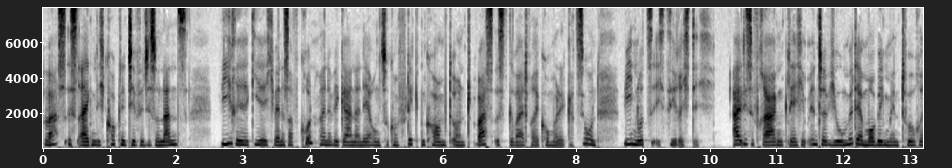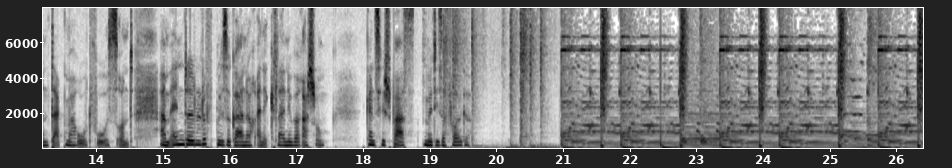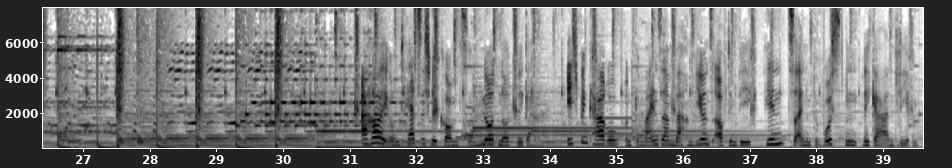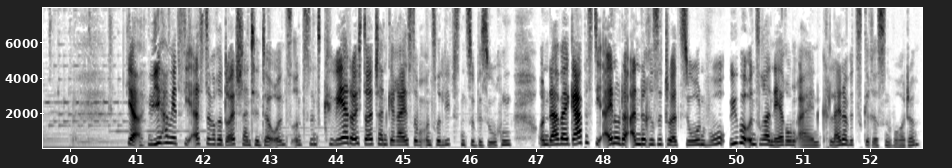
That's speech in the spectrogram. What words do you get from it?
Was ist eigentlich kognitive Dissonanz? Wie reagiere ich, wenn es aufgrund meiner veganen Ernährung zu Konflikten kommt? Und was ist gewaltfreie Kommunikation? Wie nutze ich sie richtig? All diese Fragen kläre ich im Interview mit der Mobbing-Mentorin Dagmar Rotfuß und am Ende lüften wir sogar noch eine kleine Überraschung. Ganz viel Spaß mit dieser Folge. Ahoi und herzlich willkommen zu Nord-Nord Vegan. Ich bin Caro und gemeinsam machen wir uns auf den Weg hin zu einem bewussten veganen Leben. Ja, wir haben jetzt die erste Woche Deutschland hinter uns und sind quer durch Deutschland gereist, um unsere Liebsten zu besuchen. Und dabei gab es die ein oder andere Situation, wo über unsere Ernährung ein kleiner Witz gerissen wurde.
